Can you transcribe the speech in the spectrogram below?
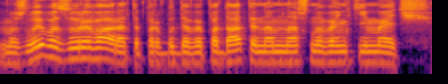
Можливо, з тепер буде випадати нам наш новенький меч.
